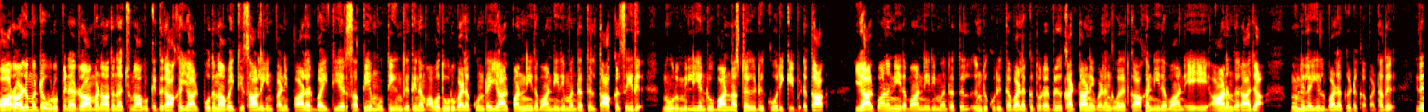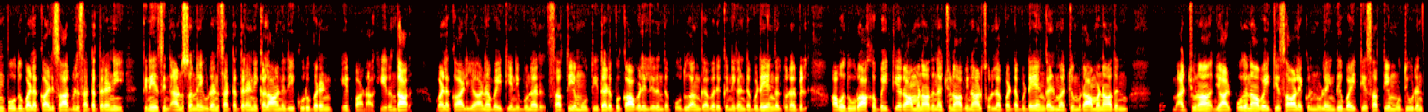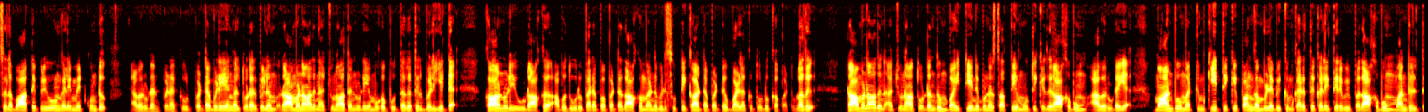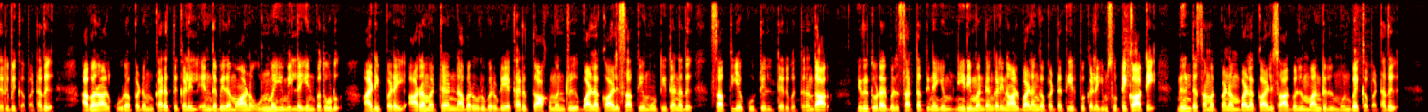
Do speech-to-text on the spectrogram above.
பாராளுமன்ற உறுப்பினர் ராமநாதன் அச்சுனாவுக்கு எதிராக யாழ் பொதுனா வைத்தியசாலையின் பணிப்பாளர் வைத்தியர் சத்தியமூர்த்தி இன்றைய தினம் அவதூறு வழக்கொன்றை யாழ்ப்பாண நீதவான் நீதிமன்றத்தில் தாக்கல் செய்து நூறு மில்லியன் ரூபாய் நஷ்டஈடு கோரிக்கை விடுத்தார். யாழ்ப்பாண நீதவான் நீதிமன்றத்தில் இன்று குறித்த வழக்கு தொடர்பில் கட்டாணை வழங்குவதற்காக நீதவான் ஏ. ஏ. ஆனந்தராஜா முன்னிலையில் வழக்கு எடுக்கப்பட்டது. இதன்போது வழக்காளி சார்பில் சட்டத்திரணி தினேசின் அனுசன்னையுடன் சட்டத்திரணி கலாநிதி குருபரன் ஏற்பாடாகியிருந்தார். வழக்காளியான வைத்திய நிபுணர் சத்தியமூர்த்தி தடுப்பு காவலில் இருந்தபோது அங்கு அவருக்கு நிகழ்ந்த விடயங்கள் தொடர்பில் அவதூறாக வைத்திய ராமநாதன் அர்ச்சுனாவினால் சொல்லப்பட்ட விடயங்கள் மற்றும் ராமநாதன் அர்ச்சுனா யாழ் போதனா வைத்தியசாலைக்குள் நுழைந்து வைத்திய சத்தியமூர்த்தியுடன் சில வார்த்தை பிரயோகங்களை மேற்கொண்டு அவருடன் பிணக்கு உட்பட்ட விடயங்கள் தொடர்பிலும் ராமநாதன் அர்ச்சுனா தன்னுடைய முகப்புத்தகத்தில் வெளியிட்ட காணொளி ஊடாக அவதூறு பரப்பப்பட்டதாக மனுவில் சுட்டிக்காட்டப்பட்டு வழக்கு தொடுக்கப்பட்டுள்ளது. ராமநாதன் அர்ஜுனா தொடர்ந்தும் வைத்திய நிபுணர் சத்தியமூர்த்திக்கு எதிராகவும் அவருடைய மாண்பு மற்றும் கீர்த்திக்கு பங்கம் விளைவிக்கும் கருத்துக்களை தெரிவிப்பதாகவும் மன்றில் தெரிவிக்கப்பட்டது. அவரால் கூறப்படும் கருத்துக்களில் எந்தவிதமான உண்மையும் இல்லை என்பதோடு அடிப்படை அறமற்ற நபர் ஒருவருடைய கருத்தாகும் என்று வழக்காளி சத்தியமூர்த்தி தனது சத்திய கூட்டில் தெரிவித்திருந்தார். இது தொடர்பில் சட்டத்தினையும் நீதிமன்றங்களினால் வழங்கப்பட்ட தீர்ப்புகளையும் சுட்டிக்காட்டி நீண்ட சமர்ப்பணம் வழக்காளி சார்பில் மன்றில் முன்வைக்கப்பட்டது.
